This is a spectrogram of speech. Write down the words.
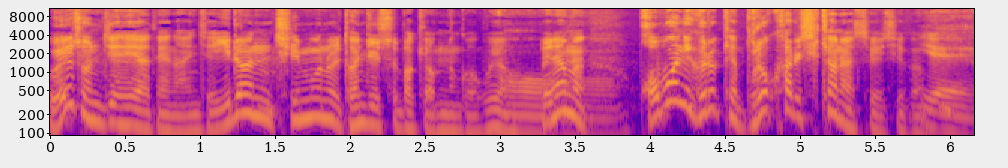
왜 존재해야 되나 이제 이런 질문을 던질 수밖에 없는 거고요. 어. 왜냐하면 법원이 그렇게 무력화를 시켜놨어요 지금. 예.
